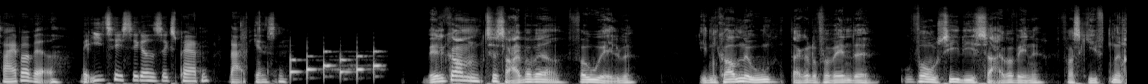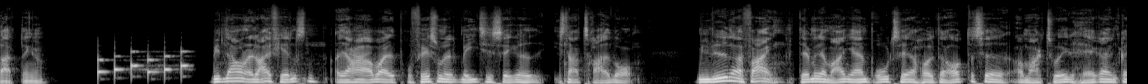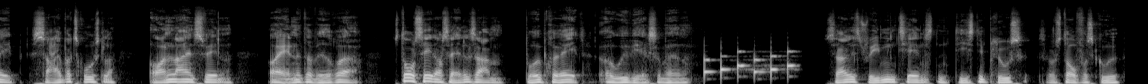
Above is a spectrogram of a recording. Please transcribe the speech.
Cyberværet med IT-sikkerhedseksperten Leif Jensen. Velkommen til Cyberværet for uge 11. I den kommende uge, der kan du forvente uforudsigelige cybervinde fra skiftende retninger. Mit navn er Leif Jensen, og jeg har arbejdet professionelt med IT-sikkerhed i snart 30 år. Min viden og erfaring, dem vil jeg meget gerne bruge til at holde dig opdateret om aktuelle hackerangreb, cybertrusler, online-svindel og andet, der vedrører stort set os alle sammen, både privat og ude i virksomhederne. Så er det streamingtjenesten Disney Plus, som står for skud.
